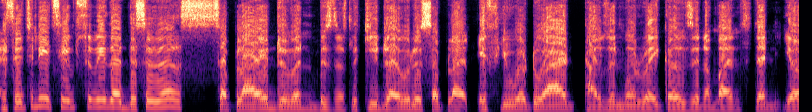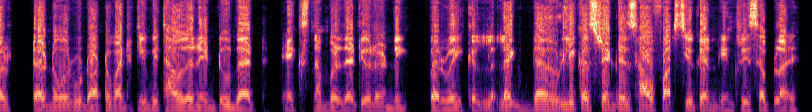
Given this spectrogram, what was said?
Essentially, it seems to me that this is a supply-driven business. The key driver is supply. If you were to add thousand more vehicles in a month, then your turnover would automatically be thousand into that X number that you're earning per vehicle. Like the only constraint is how fast you can increase supply.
